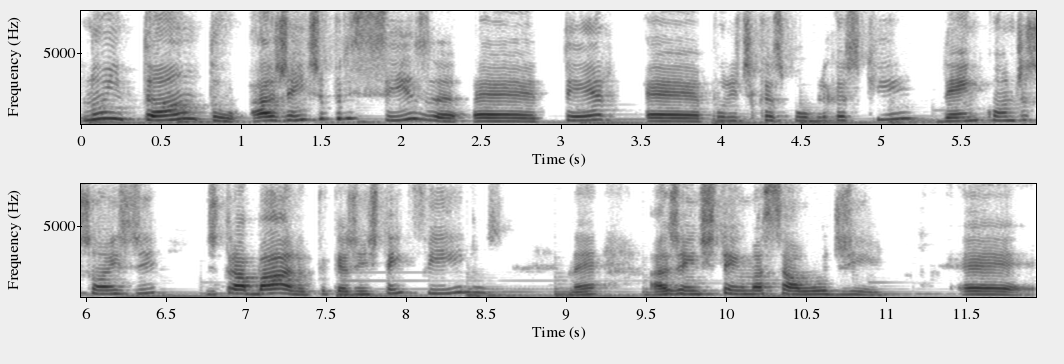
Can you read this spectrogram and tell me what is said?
no entanto, a gente precisa é, ter é, políticas públicas que deem condições de, de trabalho, porque a gente tem filhos, né? A gente tem uma saúde é,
